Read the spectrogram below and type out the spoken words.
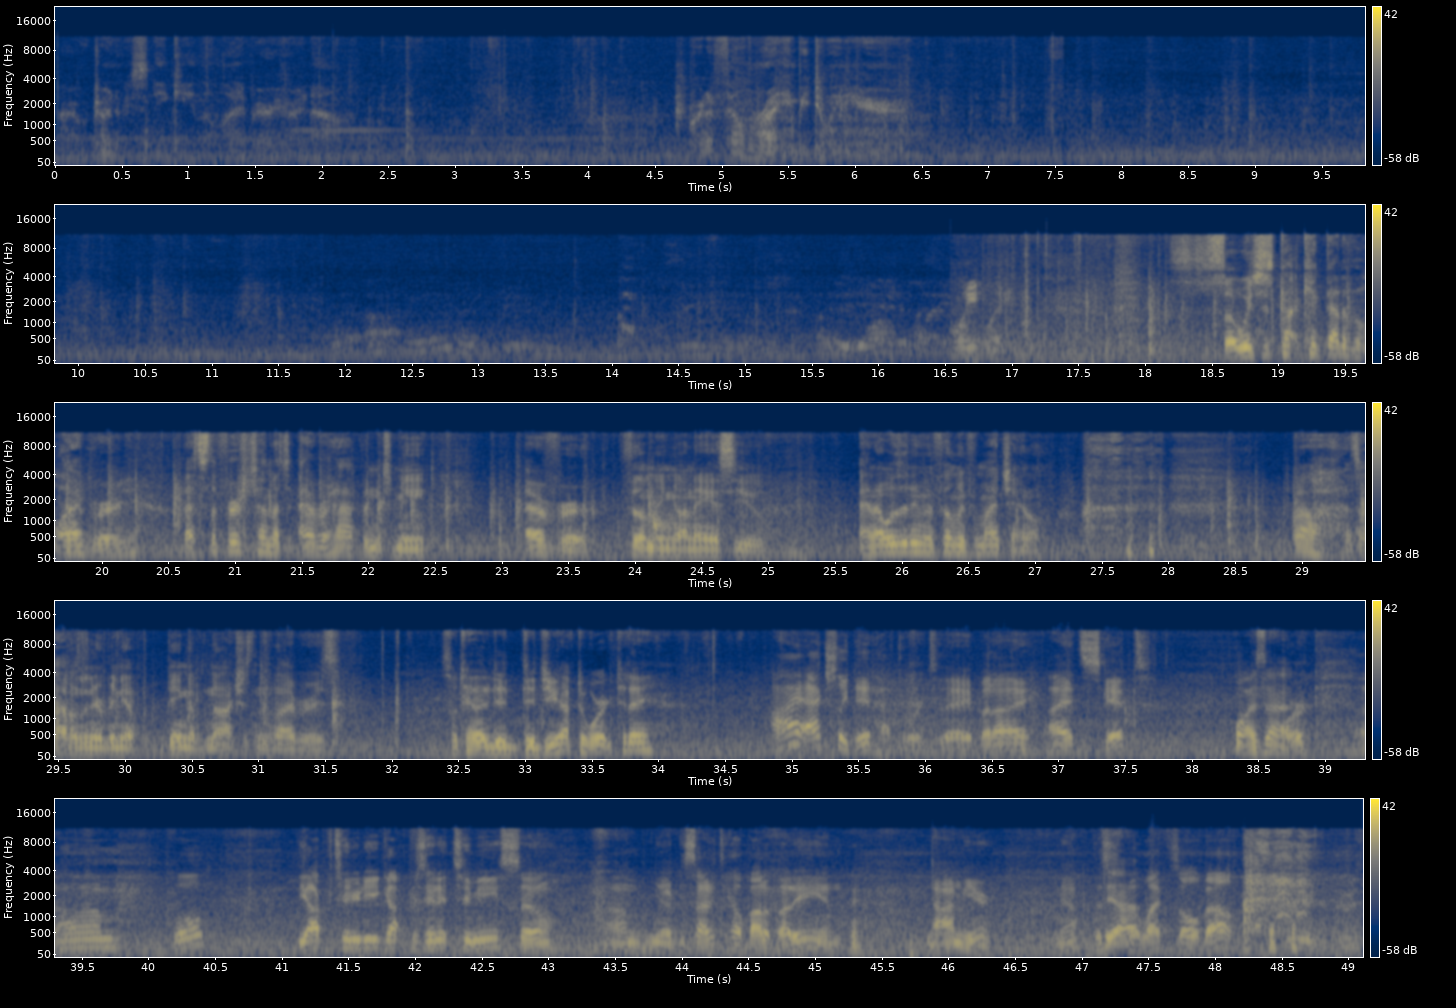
Alright, we're trying to be sneaky in the library right now. We're gonna film right in between here. Completely. So we just got kicked out of the library. That's the first time that's ever happened to me, ever. filming on ASU, and I wasn't even filming for my channel. Ah, that's what happens when you're being, being obnoxious in the libraries. So Taylor, did, did you have to work today? I actually did have to work today, but I, I had skipped Why is that? work. Um, well, the opportunity got presented to me, so um, you know, decided to help out a buddy, and now I'm here. You know, this Yeah. is what life is all about.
